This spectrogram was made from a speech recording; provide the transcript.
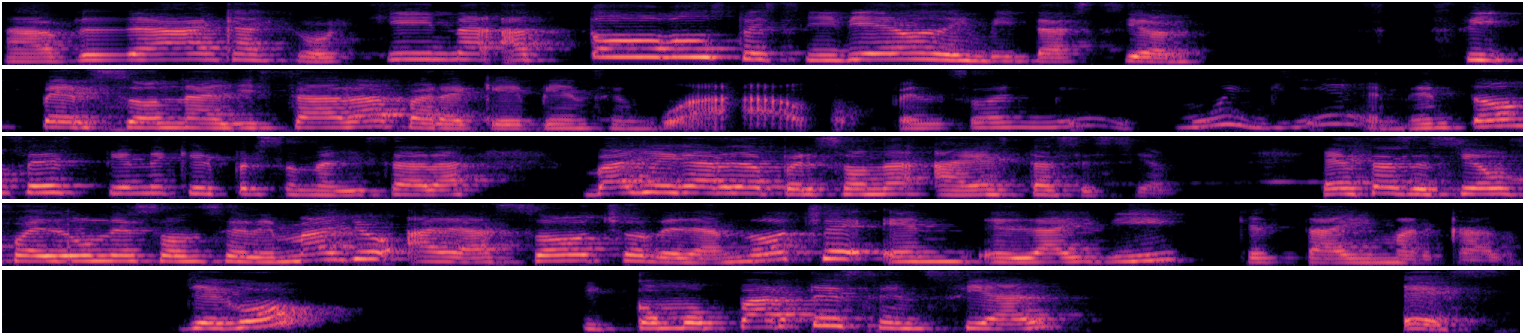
a Blanca, a Georgina, a todos recibieron la invitación. Sí, personalizada para que piensen, wow, pensó en mí, muy bien. Entonces, tiene que ir personalizada. Va a llegar la persona a esta sesión. Esta sesión fue el lunes 11 de mayo a las 8 de la noche en el ID que está ahí marcado. Llegó y como parte esencial es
